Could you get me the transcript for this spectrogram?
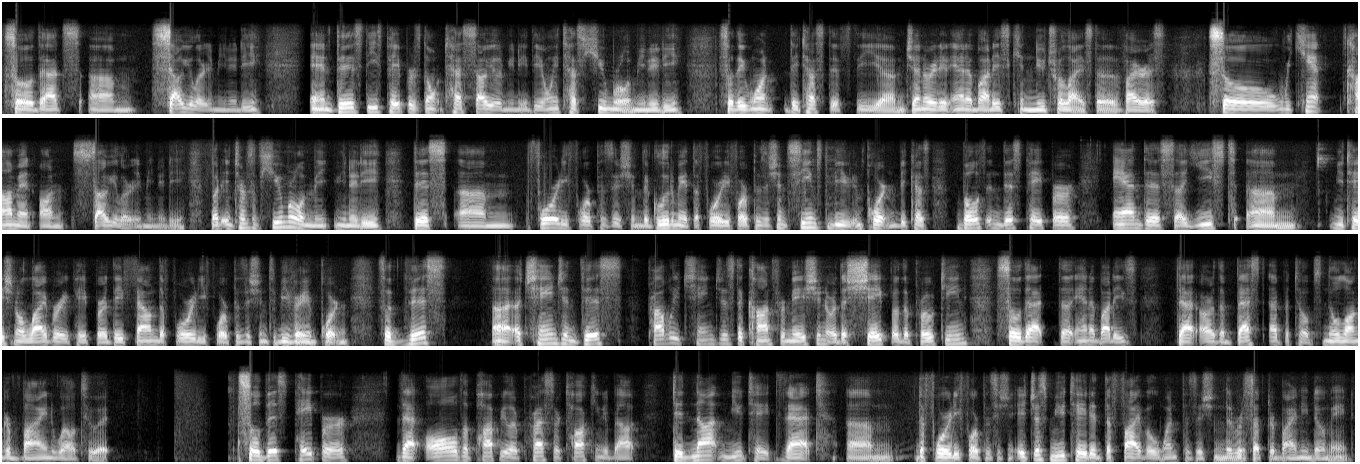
So that's um, cellular immunity. And this, these papers don't test cellular immunity; they only test humoral immunity. So they want they test if the um, generated antibodies can neutralize the virus. So we can't comment on cellular immunity, but in terms of humoral immunity, this um, 484 position, the glutamate, the 484 position, seems to be important because both in this paper and this uh, yeast um, mutational library paper, they found the 484 position to be very important. So this uh, a change in this probably changes the conformation or the shape of the protein so that the antibodies that are the best epitopes no longer bind well to it. So, this paper that all the popular press are talking about did not mutate that um, the 484 position. It just mutated the 501 position, the receptor binding domain,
